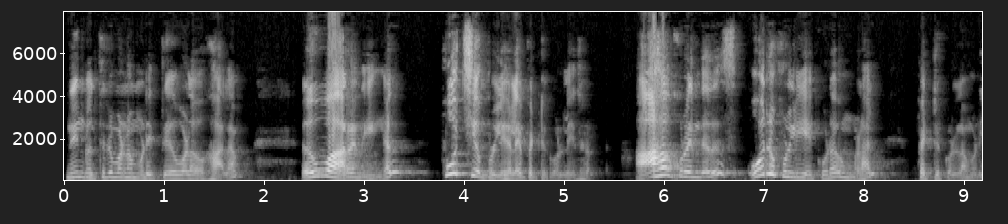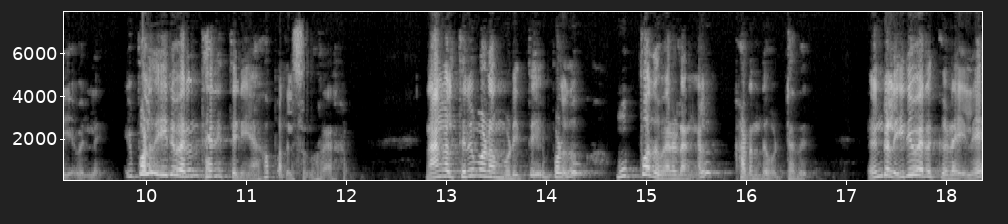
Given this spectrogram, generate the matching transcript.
நீங்கள் திருமணம் முடித்து எவ்வளவு காலம்? எவ்வாறு நீங்கள் பூஜ்ஜிய புள்ளிகளை பெற்றுக்கொள்ளீர்கள் ஆக குறைந்தது ஒரு புள்ளியை கூட உங்களால் பெற்றுக்கொள்ள முடியவில்லை. இப்பொழுது இருவரும் தனித்தனியாக பதில் சொல்கிறார்கள். நாங்கள் திருமணம் முடித்து இப்பொழுது முப்பது வருடங்கள் கடந்து விட்டது. எங்கள் இருவருக்கு இடையிலே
